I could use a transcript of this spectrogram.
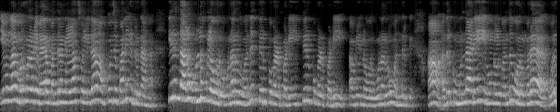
இவங்க முருகனுடைய வேற மந்திரங்கள்லாம் சொல்லி தான் பூஜை பண்ணிக்கிட்டு இருக்காங்க. இருந்தாலும் உள்ளுக்குள்ள ஒரு உணர்வு வந்து திருப்புகழ் படி திருப்புகழ் படி அப்படின்ற ஒரு உணர்வும் வந்திருக்கு. ஆ அதற்கு முன்னாடி இவங்களுக்கு வந்து ஒரு முறை ஒரு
